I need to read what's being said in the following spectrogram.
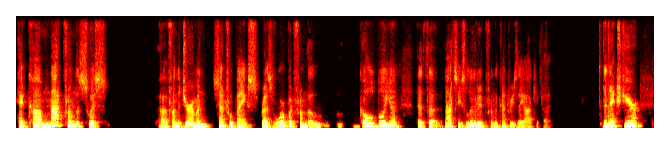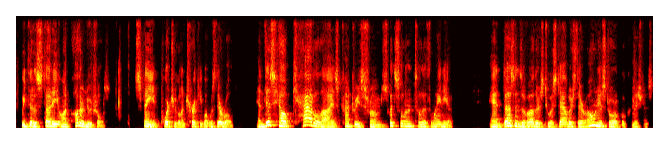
had come not from the Swiss, uh, from the German central bank's reservoir, but from the gold bullion that the Nazis looted from the countries they occupied. The next year, we did a study on other neutrals, Spain, Portugal, and Turkey. What was their role? And this helped catalyze countries from Switzerland to Lithuania and dozens of others to establish their own historical commissions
